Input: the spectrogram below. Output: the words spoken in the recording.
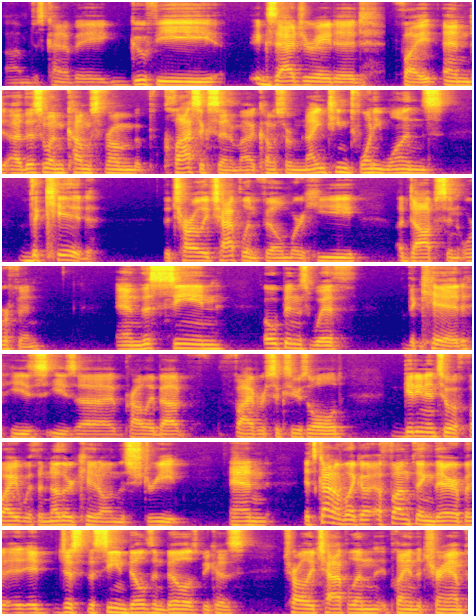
um, just kind of a goofy, exaggerated fight, and uh, this one comes from classic cinema. It comes from 1921's The Kid, the Charlie Chaplin film where he adopts an orphan, and this scene opens with the kid. He's he's uh, probably about five or six years old, getting into a fight with another kid on the street, and it's kind of like a, a fun thing there. But it, it, just the scene builds and builds because Charlie Chaplin playing the tramp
